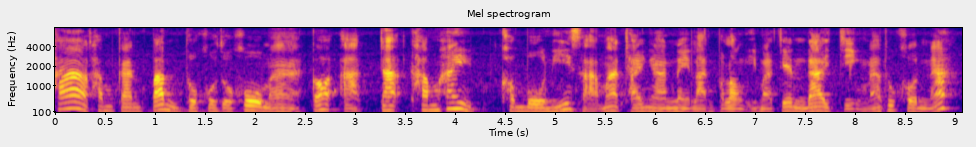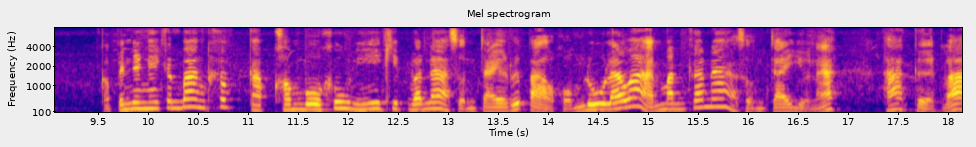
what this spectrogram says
ถ้าทำการปั้นโทโคโตโคมา ก็อาจจะทำให้คอมโบนี้สามารถใช้งานในลานประลอง i m a g i n ได้จริงนะทุกคนนะก็เป็นยังไงกันบ้างครับกับคอมโบคู่นี้คิดว่าน่าสนใจหรือเปล่าผมดูแล้วว่ามันก็น่าสนใจอยู่นะ ถ้าเกิดว่า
